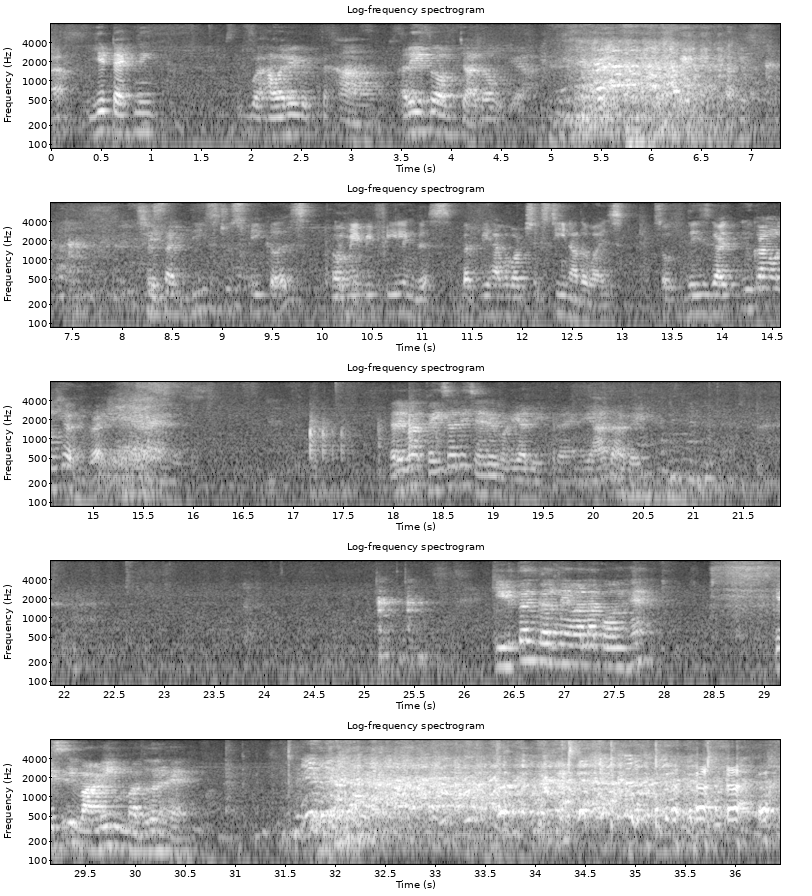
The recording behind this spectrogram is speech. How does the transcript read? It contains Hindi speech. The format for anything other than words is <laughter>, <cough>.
हाँ ये टेक्निक हमारे हाँ अरे ये तो अब ज़्यादा हो गया just these two speakers you may be feeling this, but we have about 16 otherwise. So these guys, you can all hear him, right? Yes. अरे वाह कई सारे चेहरे बढ़िया दिख रहे हैं याद आ गई कीर्तन करने वाला कौन है किसकी वाणी मधुर है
